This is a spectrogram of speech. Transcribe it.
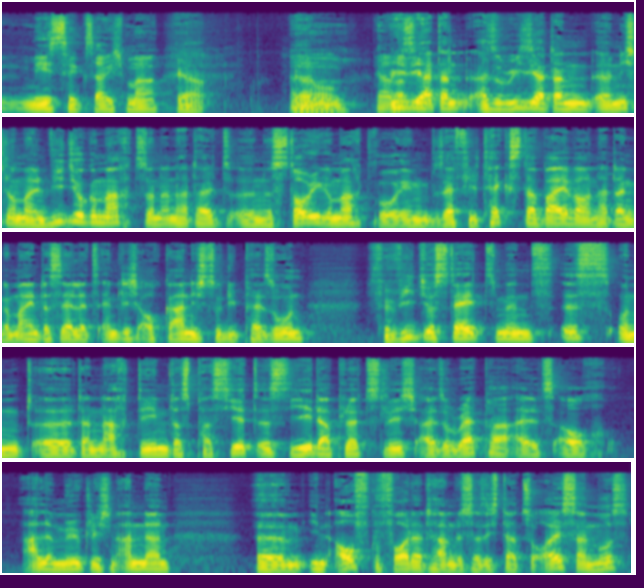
mäßig, sag ich mal. Ja. Genau. Ähm, ja, Reezy hat dann, also Reezy hat dann äh, nicht nochmal ein Video gemacht, sondern hat halt äh, eine Story gemacht, wo eben sehr viel Text dabei war und hat dann gemeint, dass er letztendlich auch gar nicht so die Person für Video-Statements ist und äh, dann nachdem das passiert ist, jeder plötzlich, also Rapper als auch alle möglichen anderen, ähm, ihn aufgefordert haben, dass er sich dazu äußern muss.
